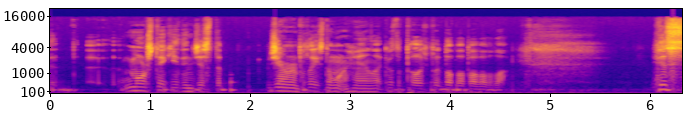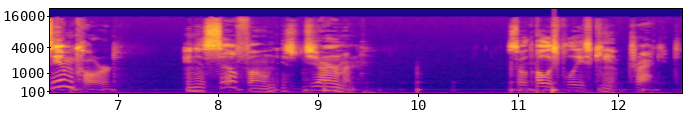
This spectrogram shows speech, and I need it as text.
uh, more sticky than just the German police don't want to handle it because the Polish police blah blah blah blah blah. blah. His SIM card in his cell phone is German, so the Polish police can't track it.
